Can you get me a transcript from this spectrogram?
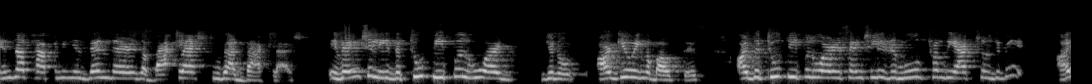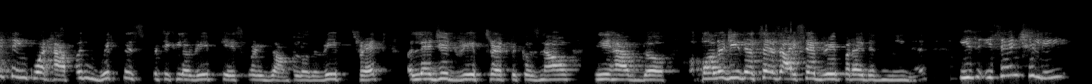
ends up happening is then there is a backlash to that backlash eventually the two people who are you know arguing about this are the two people who are essentially removed from the actual debate i think what happened with this particular rape case for example or the rape threat alleged rape threat because now we have the apology that says i said rape but i didn't mean it is essentially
